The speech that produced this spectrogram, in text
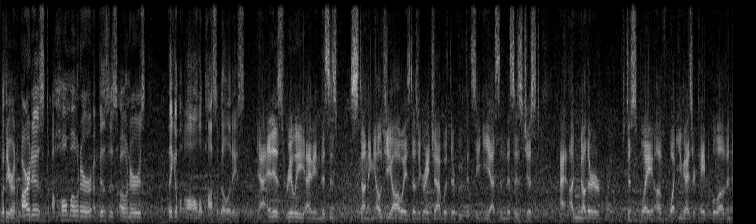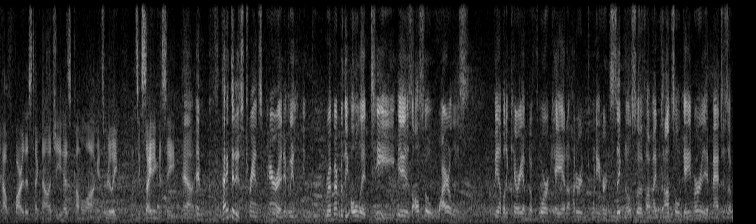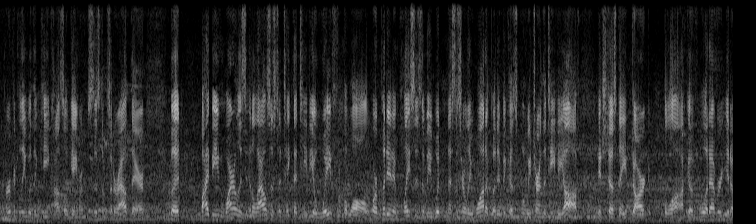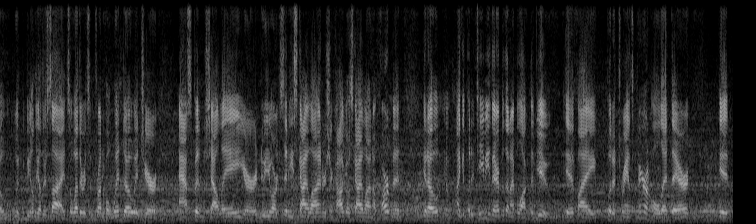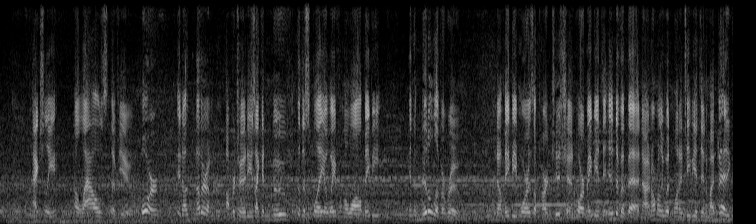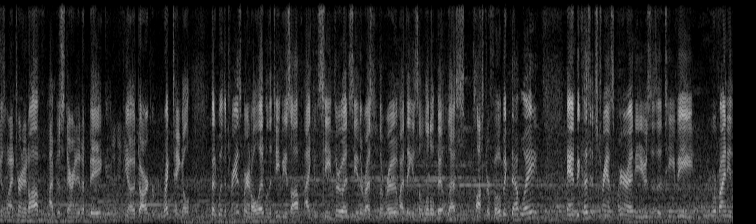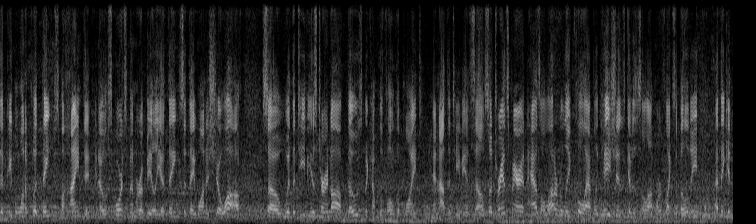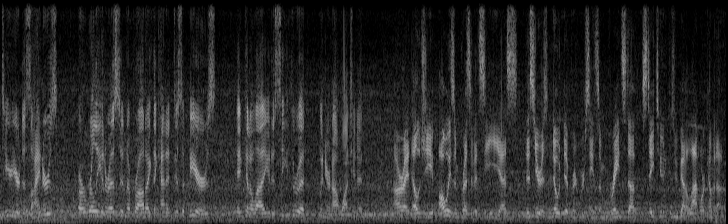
whether you're an artist, a homeowner, a business owners, think of all the possibilities. Yeah, it is really, I mean, this is stunning. LG always does a great job with their booth at CES, and this is just another display of what you guys are capable of and how far this technology has come along. It's really, it's exciting to see. Yeah, and the fact that it's transparent, if we remember the OLED T, is also wireless be able to carry up to 4K at 120 hertz signal. So if I'm a console gamer, it matches up perfectly with the key console gamer systems that are out there. But by being wireless, it allows us to take that TV away from the wall or put it in places that we wouldn't necessarily want to put it because when we turn the TV off, it's just a dark block of whatever, you know, would be on the other side. So whether it's in front of a window, it's your Aspen chalet, your New York City skyline or Chicago skyline apartment, you know, I can put a TV there, but then I block the view. If I put a transparent OLED there, it actually allows the view. Or know, another opportunity is I can move the display away from the wall, maybe in the middle of a room, know, maybe more as a partition, or maybe at the end of a bed. Now, I normally wouldn't want a TV at the end of my bed because when I turn it off, I'm just staring at a big, you know, dark rectangle. But with a transparent OLED, when the TV's off, I can see through it, see the rest of the room. I think it's a little bit less claustrophobic that way. And because it's transparent, it uses a TV, we're finding that people want to put things behind it, you know, sports memorabilia, things that they want to show off. So when the TV is turned off, those become the focal point and not the TV itself. So transparent has a lot of really cool applications, gives us a lot more flexibility. I think interior designers are really interested in a product that kind of disappears and can allow you to see through it when you're not watching it. All right, LG, always impressive at CES. This year is no different. We're seeing some great stuff. Stay tuned because we've got a lot more coming up.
